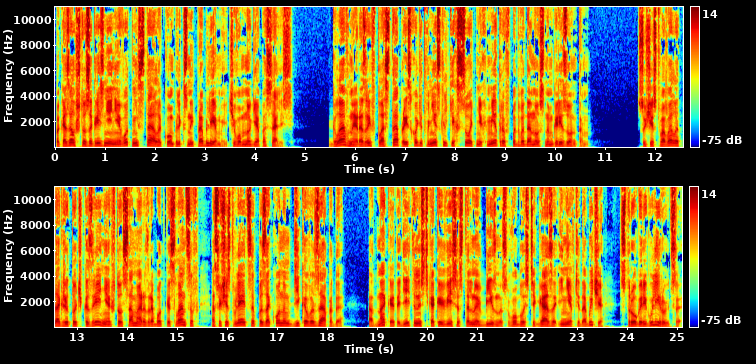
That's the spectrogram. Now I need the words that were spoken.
показал, что загрязнение вод не стало комплексной проблемой, чего многие опасались. Главное, разрыв пласта происходит в нескольких сотнях метров под водоносным горизонтом. Существовала также точка зрения, что сама разработка сланцев осуществляется по законам Дикого Запада. Однако эта деятельность, как и весь остальной бизнес в области газа и нефтедобычи, строго регулируется.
